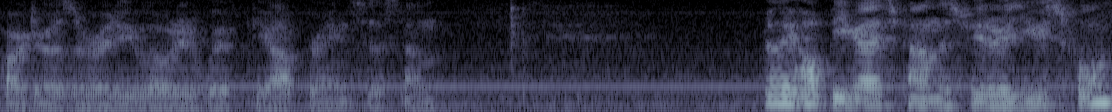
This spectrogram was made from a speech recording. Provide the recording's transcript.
hard drives already loaded with the operating system. Really hope you guys found this video useful.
